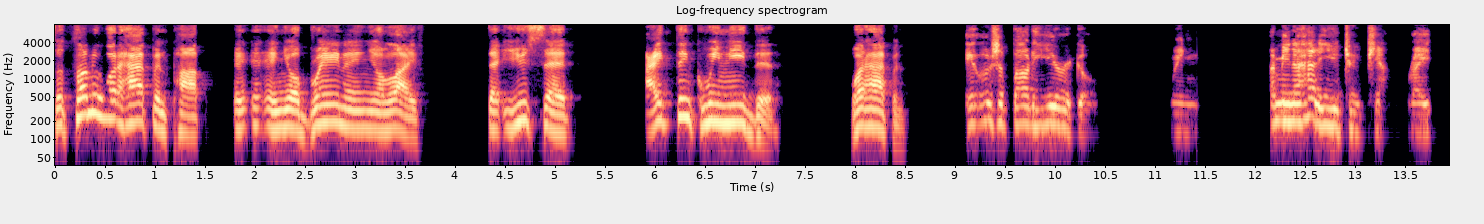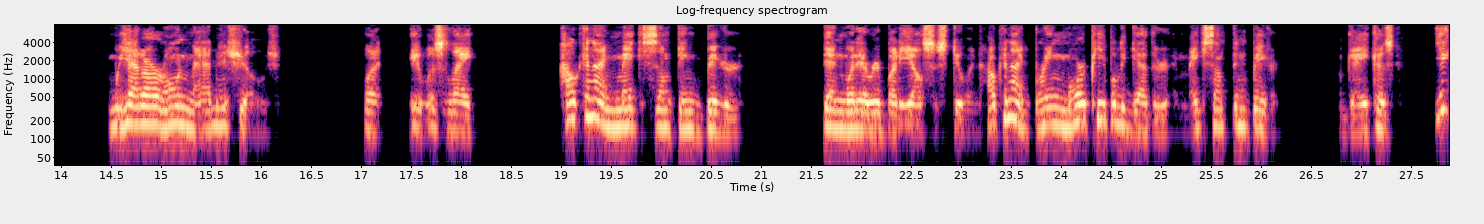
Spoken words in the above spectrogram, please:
So tell me what happened, Pop, in, in your brain and in your life that you said, I think we need this. What happened? it was about a year ago when i mean i had a youtube channel right we had our own madness shows but it was like how can i make something bigger than what everybody else is doing how can i bring more people together and make something bigger okay because you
